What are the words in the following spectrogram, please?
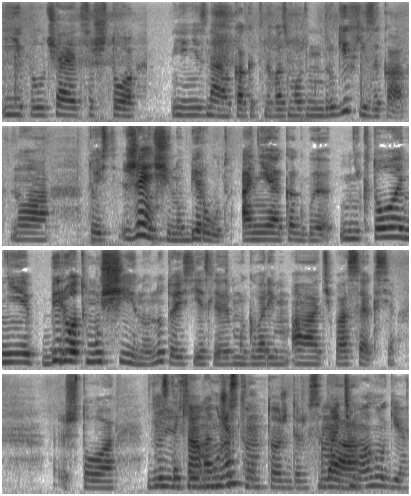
и получается, что, я не знаю, как это возможно на других языках, но то есть женщину берут, а не как бы никто не берет мужчину. Ну, то есть, если мы говорим о типа о сексе, что Ну, есть и такие замужеством моменты. тоже, даже сама Да. этимология.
